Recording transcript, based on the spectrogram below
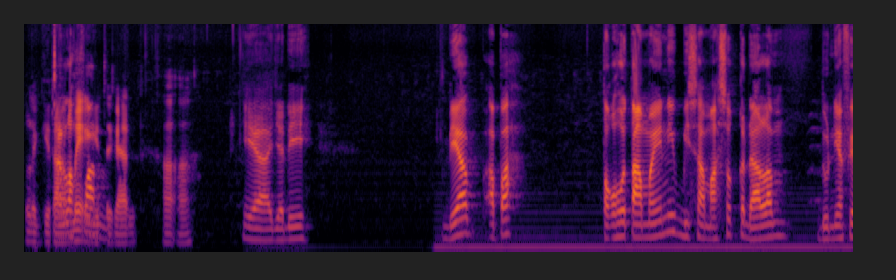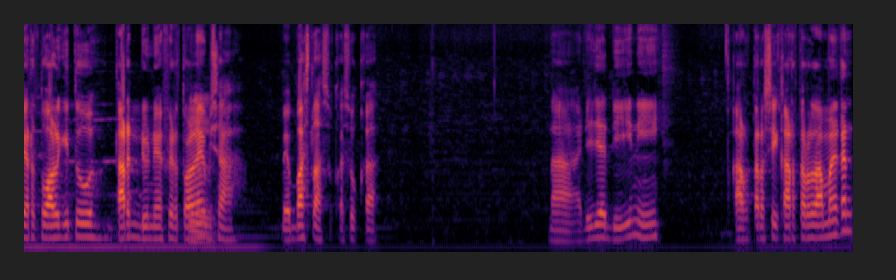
lagi rame Relevan. gitu kan. Heeh. ya jadi dia apa? Tokoh utama ini bisa masuk ke dalam dunia virtual gitu. Ntar di dunia virtualnya Hmm. bisa bebas lah suka-suka. Nah dia jadi ini karakter si karakter utamanya kan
